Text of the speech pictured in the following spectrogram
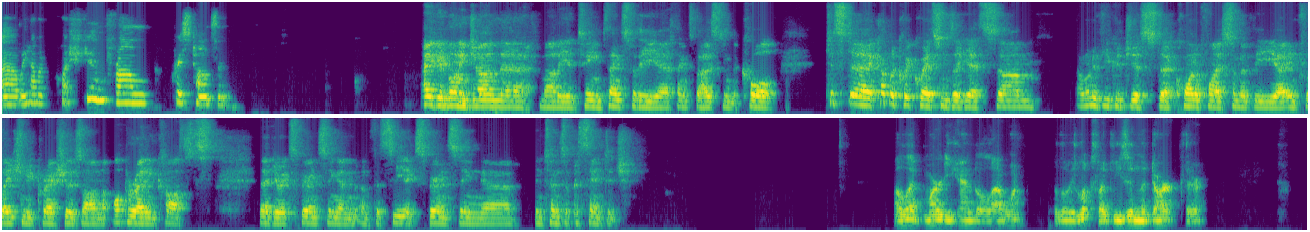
Uh, we have a question from Chris Thompson. Hi, good morning, John, uh, Marty, and team. Thanks for the uh, thanks for hosting the call. Just a couple of quick questions, I guess. Um, I wonder if you could just uh, quantify some of the uh, inflationary pressures on operating costs that you're experiencing and, and foresee experiencing uh, in terms of percentage. I'll let Marty handle that one although he looks like he's in the dark there.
